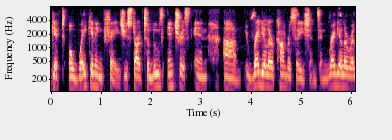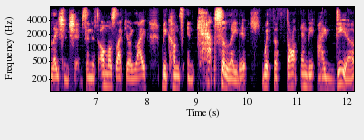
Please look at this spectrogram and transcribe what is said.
gift awakening phase. You start to lose interest in um, regular conversations and regular relationships, and it's almost like your life becomes encapsulated with the thought and the idea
